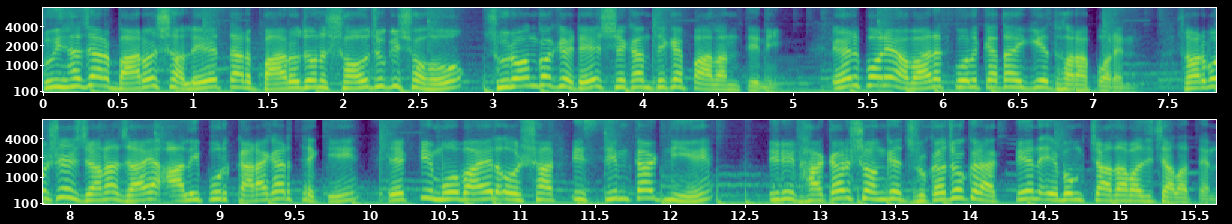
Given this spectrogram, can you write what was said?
দুই হাজার বারো সালে তার বারো জন সহযোগী সহ সুরঙ্গ কেটে সেখান থেকে পালান তিনি। এরপরে আবার কলকাতায় গিয়ে ধরা পড়েন। সর্বশেষ জানা যায়, আলিপুর কারাগার থেকে একটি মোবাইল ও সাতটি সিম কার্ড নিয়ে তিনি ঢাকার সঙ্গে যোগাযোগ রাখতেন এবং চাঁদাবাজি চালাতেন।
